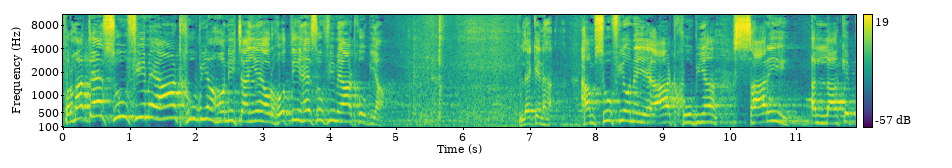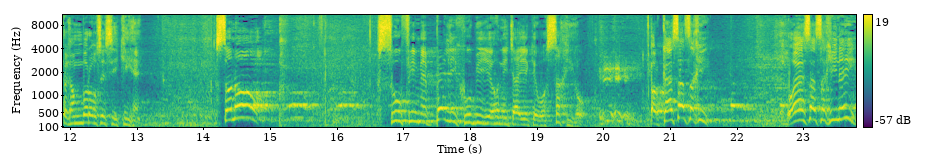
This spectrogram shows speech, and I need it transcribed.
فرماتے ہیں صوفی میں آٹھ خوبیاں ہونی چاہیے اور ہوتی ہیں صوفی میں آٹھ خوبیاں۔ لیکن ہم صوفیوں نے یہ آٹھ خوبیاں ساری اللہ کے پیغمبروں سے سیکھی ہیں۔ سنو صوفی میں پہلی خوبی یہ ہونی چاہیے کہ وہ سخی ہو۔ اور کیسا سخی؟ وہ ایسا سخی نہیں۔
